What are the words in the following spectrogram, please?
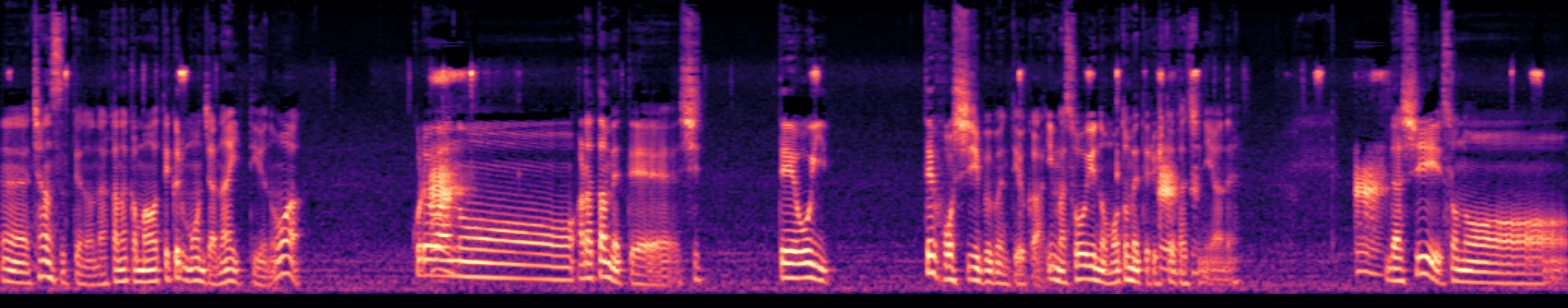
うんチャンスっていうのはなかなか回ってくるもんじゃないっていうのはこれはあのー改めて知っておいてほしい部分っていうか今そういうのを求めてる人たちにはね。うん。だしその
